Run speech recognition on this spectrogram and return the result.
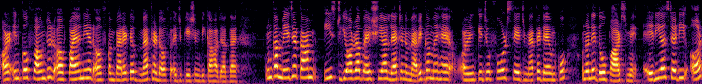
और इनको founder of pioneer of comparative method of education भी कहा जाता है। उनका मेजर काम east Europe Asia Latin America में है और इनके जो फोर्थ स्टेज मेथड है उनको, उन्होंने दो पार्ट्स में एरिया स्टडी और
